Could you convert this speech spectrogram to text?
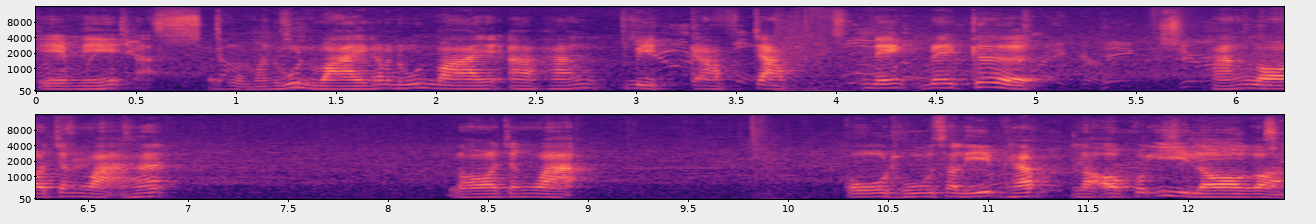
เกมนี้โอ้โหมันวุ่นวายครับมันวุ่นวายอ่าพังบิดกลับจับเน็กเบรกเกอร์พังรอจังหวะฮะรอจังหวะ go to sleep ครับ เราเอาเก้าอี้รอก่อน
